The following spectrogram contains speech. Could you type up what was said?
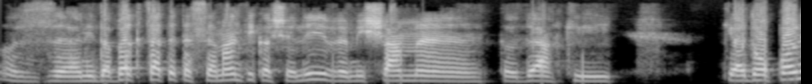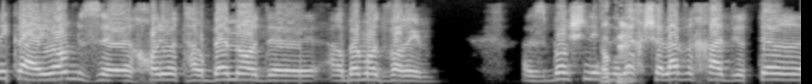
אז אה, אני אדבר קצת את הסמנטיקה שלי ומשם, אה, אתה יודע, כי, כי הדרופוניקה היום זה יכול להיות הרבה מאוד, אה, הרבה מאוד דברים. אז בוא שניה okay. אוקיי. נלך שלב אחד יותר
